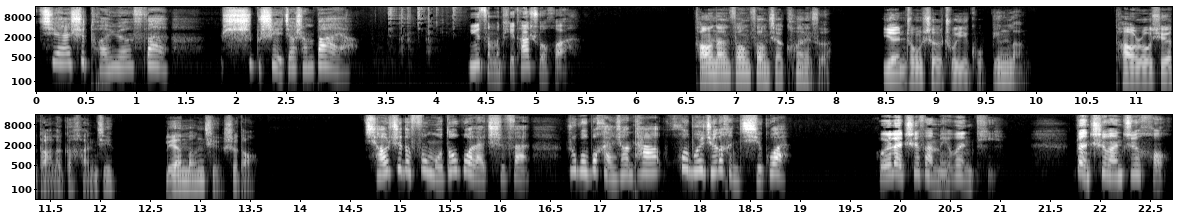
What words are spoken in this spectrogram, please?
既然是团圆饭，是不是也叫上爸呀？你怎么替他说话？陶南方放下筷子，眼中射出一股冰冷。陶如雪打了个寒噤，连忙解释道。乔治的父母都过来吃饭，如果不喊上他，会不会觉得很奇怪？回来吃饭没问题，但吃完之后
